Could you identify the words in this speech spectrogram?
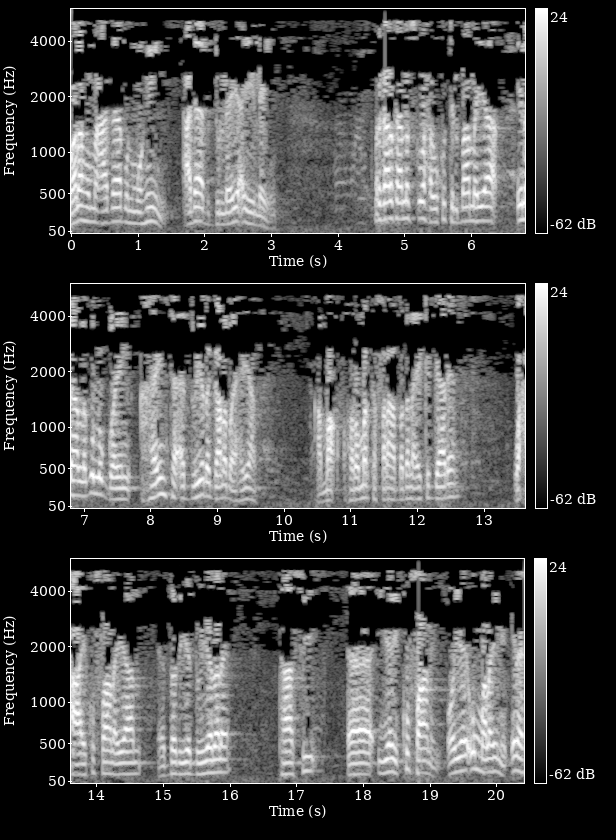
walahum cadaabun muhiin cadaab dulleeye ayay leeyihiin marka halkaa nasku waxa uu ku tilmaamayaa inaan lagu lugoyn haynta adduunyada gaaladu ay hayaan ama horumarka faraha badan ay ka gaadheen waxa ay ku faanayaan dad iyo dunyada leh. Taasi iyay ku faanin oo iyay u malaynin inay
